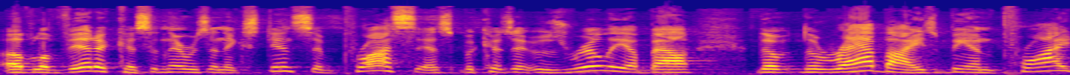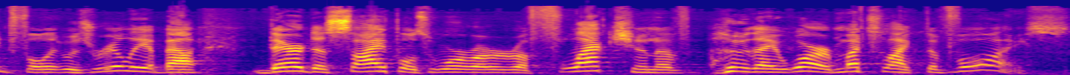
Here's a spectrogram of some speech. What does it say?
of Leviticus, and there was an extensive process because it was really about the, the rabbis being prideful. It was really about their disciples were a reflection of who they were, much like the voice.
